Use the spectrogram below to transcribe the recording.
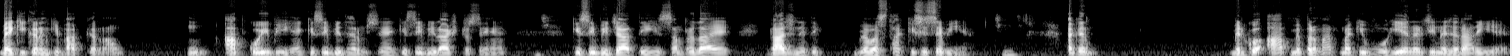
मैं एकीकरण की बात कर रहा हूँ हम्म, आप कोई भी हैं किसी भी धर्म से हैं किसी भी राष्ट्र से हैं किसी भी जाति संप्रदाय राजनीतिक व्यवस्था किसी से भी हैं। अगर मेरे को आप में परमात्मा की वही एनर्जी नज़र आ रही है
